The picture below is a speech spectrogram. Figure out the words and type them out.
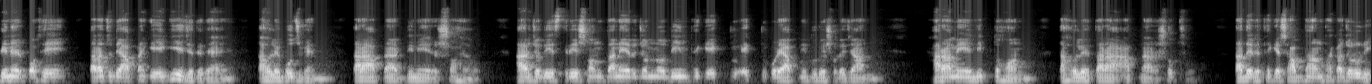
দিনের পথে তারা যদি আপনাকে এগিয়ে যেতে দেয়, তাহলে বুঝবেন তারা আপনার দিনের সহায়ক। আর যদি স্ত্রী সন্তানের জন্য দিন থেকে একটু একটু করে আপনি দূরে সরে যান, হারামে লিপ্ত হন, তাহলে তারা আপনার শত্রু। তাদের থেকে সাবধান থাকা জরুরি।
